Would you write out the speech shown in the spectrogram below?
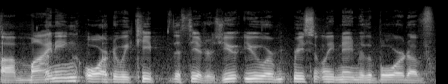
uh, mining, or do we keep the theaters? You you were recently named to the board of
